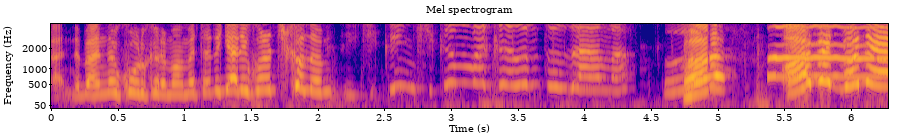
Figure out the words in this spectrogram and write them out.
ben de ben de korkarım Ahmet. Hadi gel yukarı çıkalım. Hadi çıkın çıkın bakalım tuzağıma. Ha? Ahmet bu ne?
